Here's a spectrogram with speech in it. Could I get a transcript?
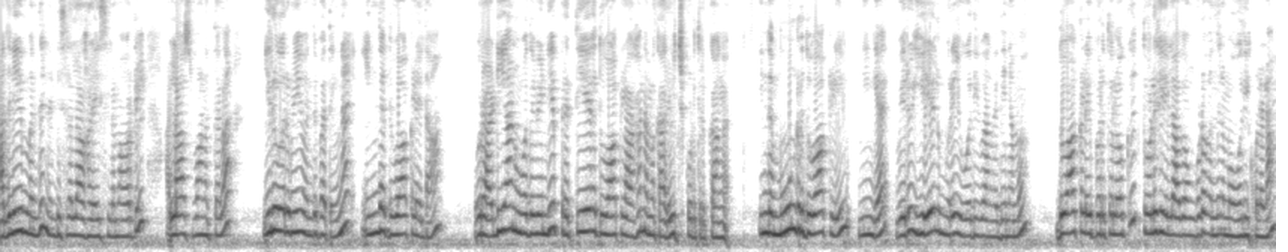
அதுலேயும் வந்து நபி ஸல்லல்லாஹு அலையம் அவர்கள் அல்லாஹ் சுபானத்தலா இருவருமே வந்து பார்த்திங்கன்னா இந்த துவாக்களை தான் ஒரு அடியான் ஓத வேண்டிய பிரத்யேக துவாக்களாக நமக்கு அறிவிச்சு கொடுத்துருக்காங்க. இந்த மூன்று துவாக்களையும் நீங்கள் வெறும் ஏழு முறை ஓதிவாங்க தினமும். துவாக்களை பொறுத்தளவுக்கு தொழுகை இல்லாதவங்க கூட வந்து நம்ம ஓதிக்கொள்ளலாம்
